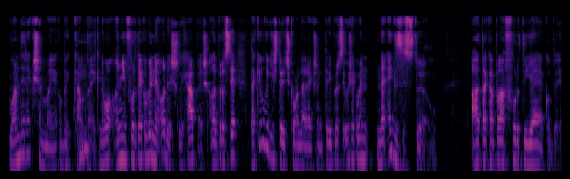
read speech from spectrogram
One Direction mají jakoby comeback, hmm. nebo oni furt jakoby neodešli, chápeš, ale prostě taky uvidíš tričko One Direction, který prostě už jakoby neexistujou. Ale ta kapela furt je jakoby,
